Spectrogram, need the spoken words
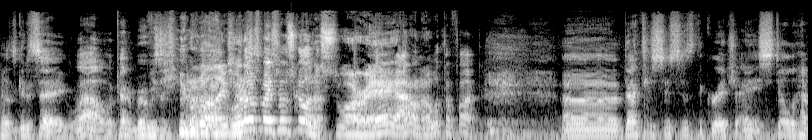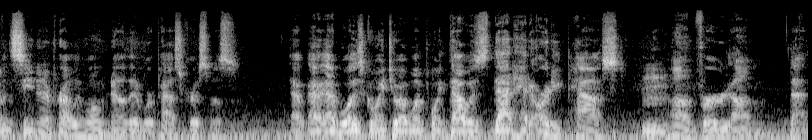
I was gonna say, wow, what kind of movies are I you don't know, like, watching? what else am I supposed to call it? A soiree? I don't know. What the fuck? Uh, Dr. Seuss's The Grinch. I still haven't seen it. I probably won't now that we're past Christmas. I, I, I was going to at one point. That was that had already passed um, for um, that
